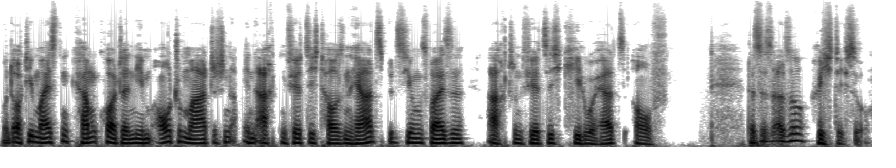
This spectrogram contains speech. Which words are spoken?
und auch die meisten Camcorder nehmen automatisch in 48.000 Hertz bzw. 48 Kilohertz auf. Das ist also richtig so.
